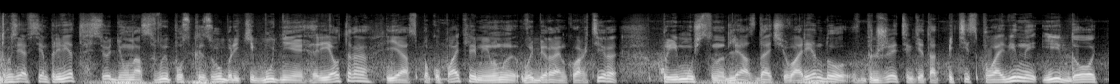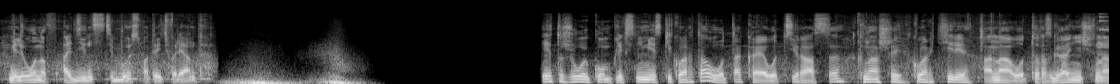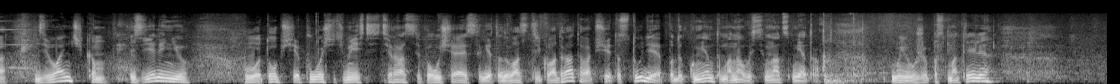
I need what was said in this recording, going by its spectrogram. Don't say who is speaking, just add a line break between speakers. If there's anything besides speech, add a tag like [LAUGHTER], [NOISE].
Друзья, всем привет! Сегодня у нас выпуск из рубрики «Будни риэлтора». Я с покупателями, и мы выбираем квартиры преимущественно для сдачи в аренду в бюджете где-то от пяти с половиной и до миллионов одиннадцати будем смотреть варианты. Это жилой комплекс «Немецкий квартал». Вот такая вот терраса к нашей квартире. Она вот разграничена диванчиком, зеленью. Вот, общая площадь вместе с террасой получается где-то 23 квадрата. Вообще это студия, по документам она 18 метров. Мы уже посмотрели.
